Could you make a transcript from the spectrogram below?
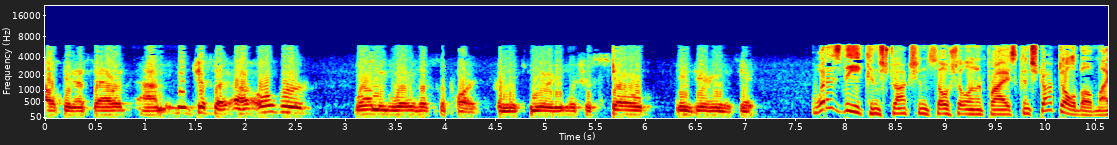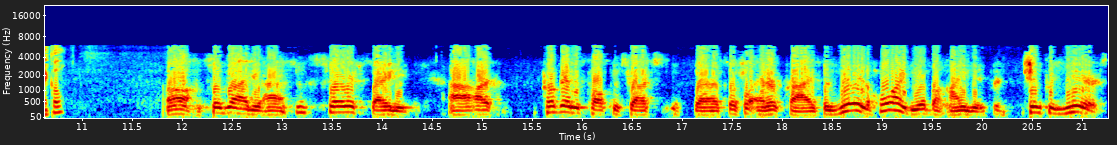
helping us out. Um, just an overwhelming wave of support from the community, which is so endearing to see. What is the construction social enterprise Construct all about, Michael? Oh, I'm so glad you asked. It's so exciting. Uh, our program is called Construct uh, Social Enterprise, and really the whole idea behind it for, for years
